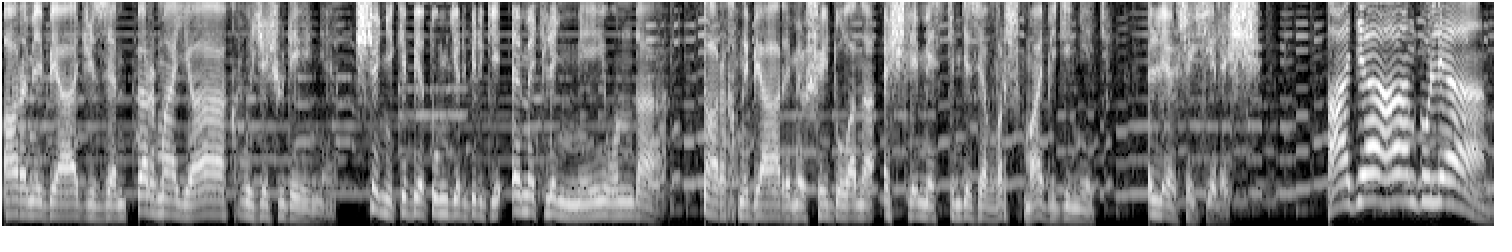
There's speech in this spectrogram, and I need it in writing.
Араме бяжізем пермаях выже жүрейне. Шенеке бет умдер бірге әметленмей онда. Тарықны бәріме шейдулана әшлеместіндезе варшма бігенет. Леже хереш. Адя ангулян.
